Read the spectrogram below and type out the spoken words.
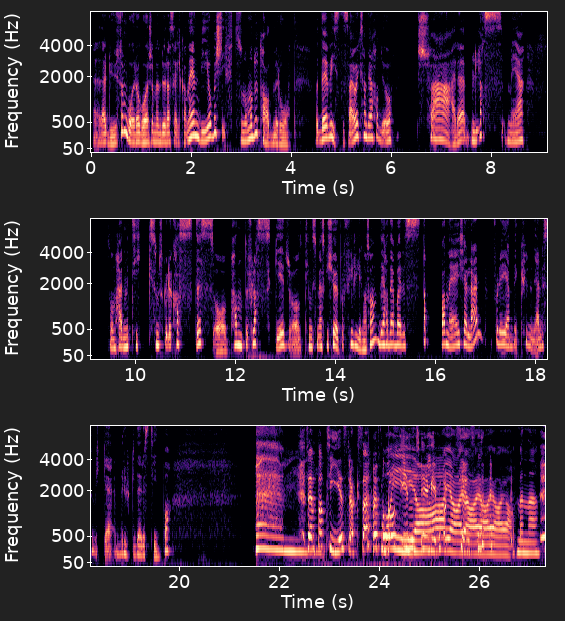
Det er du som går og går som en Duracell-kanin, vi jobber skift, så nå må du ta det med ro. Og det viste seg jo, ikke sant, jeg hadde jo svære lass med sånn hermetikk som skulle kastes, og pante flasker og ting som jeg skulle kjøre på fylling og sånn, det hadde jeg bare stappa ned i kjelleren, for det kunne jeg liksom ikke bruke deres tid på. Ehm, Så empatien strakk seg godt inn ja, til ja, livvakttjenesten. ja, ja, ja, ja. Men eh,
